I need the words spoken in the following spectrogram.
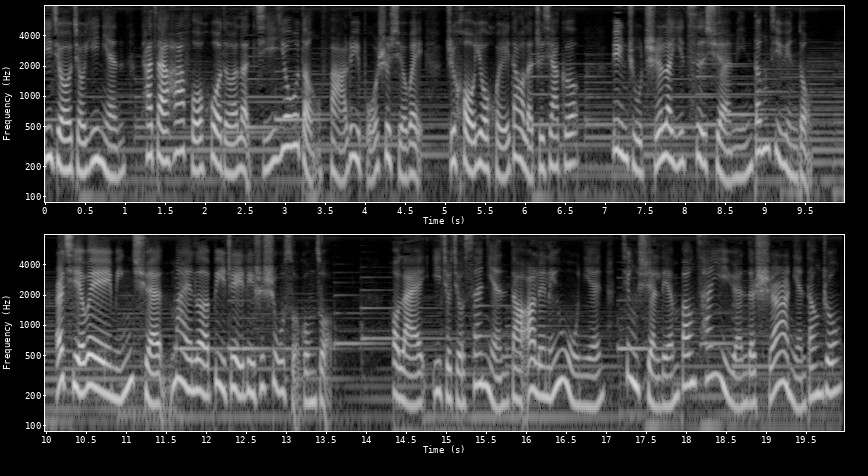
一九九一年，他在哈佛获得了极优等法律博士学位之后，又回到了芝加哥，并主持了一次选民登记运动，而且为民权麦勒 B.J. 律师事务所工作。后来，一九九三年到二零零五年竞选联邦参议员的十二年当中，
